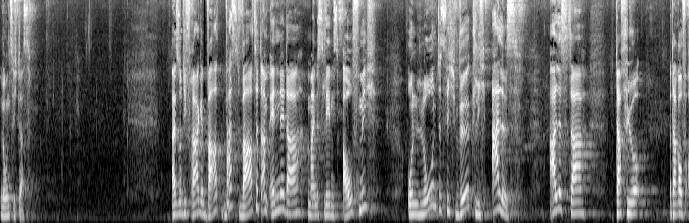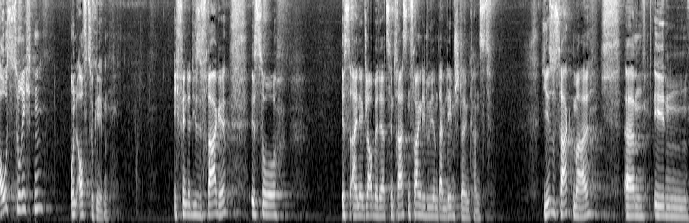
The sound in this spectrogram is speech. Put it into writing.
Lohnt sich das? Also die Frage, was wartet am Ende da meines Lebens auf mich? Und lohnt es sich wirklich alles, alles da, dafür, darauf auszurichten und aufzugeben? Ich finde, diese Frage ist so, ist eine, glaube ich, der zentralsten Fragen, die du dir in deinem Leben stellen kannst. Jesus sagt mal ähm, in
